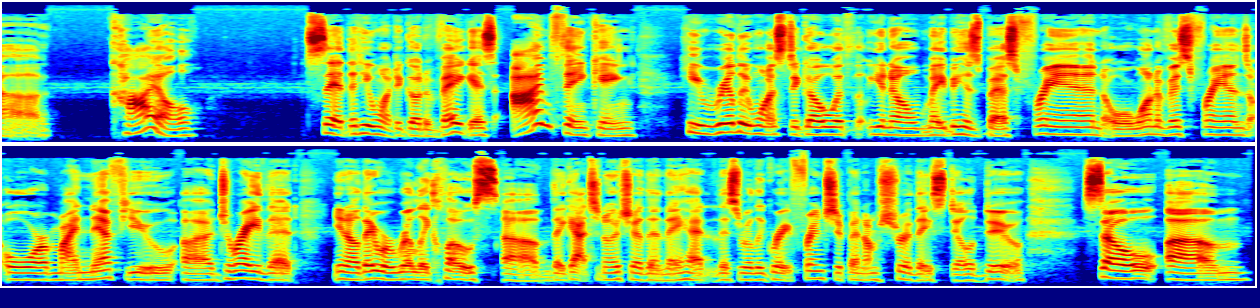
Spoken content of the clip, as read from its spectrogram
uh, Kyle said that he wanted to go to Vegas, I'm thinking he really wants to go with you know maybe his best friend or one of his friends or my nephew uh, Dre that you know they were really close. Uh, they got to know each other and they had this really great friendship, and I'm sure they still do. So um,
